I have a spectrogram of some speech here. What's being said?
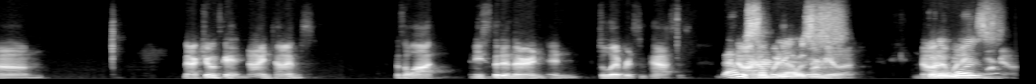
Um, Mac Jones got hit nine times. That's a lot, and he stood in there and, and delivered some passes. That not was something that was formula. Not but it was formula.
